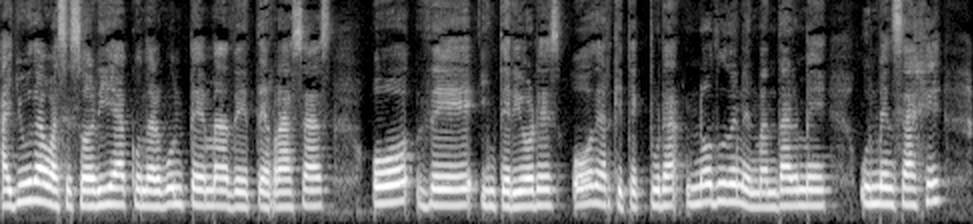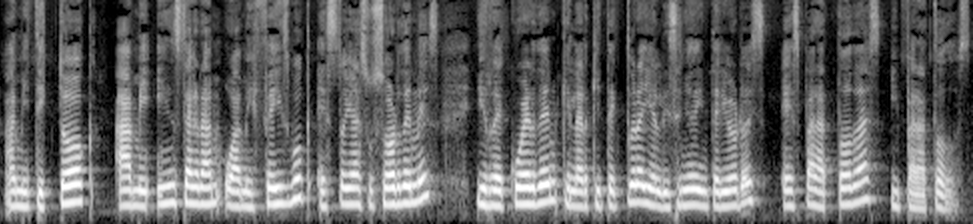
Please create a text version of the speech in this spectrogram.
ayuda o asesoría con algún tema de terrazas o de interiores o de arquitectura, no duden en mandarme un mensaje a mi TikTok, a mi Instagram o a mi Facebook. Estoy a sus órdenes y recuerden que la arquitectura y el diseño de interiores es para todas y para todos.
